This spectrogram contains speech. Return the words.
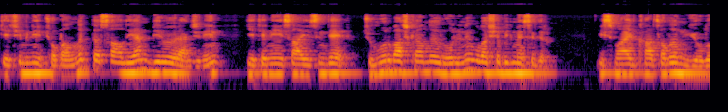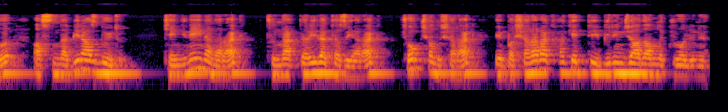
geçimini çobanlıkla sağlayan bir öğrencinin yeteneği sayesinde Cumhurbaşkanlığı rolüne ulaşabilmesidir. İsmail Kartal'ın yolu aslında biraz buydu. Kendine inanarak, tırnaklarıyla kazıyarak, çok çalışarak ve başararak hak ettiği birinci adamlık rolünü.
